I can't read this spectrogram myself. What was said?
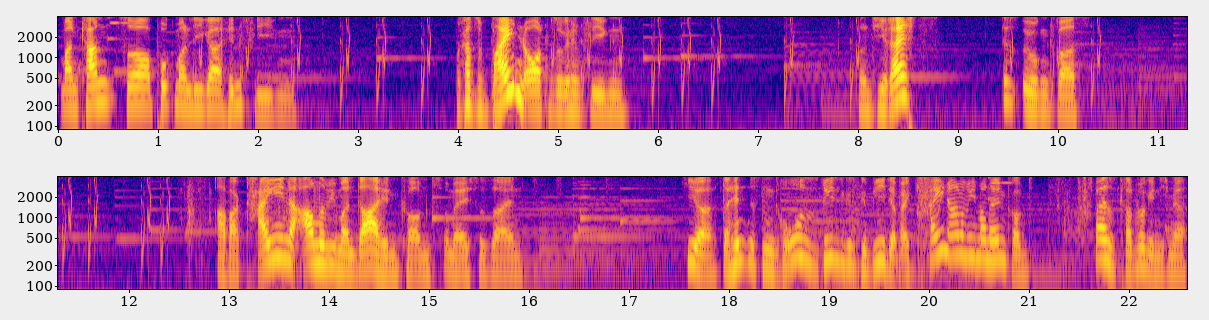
Man kann zur Pokémon-Liga hinfliegen. Man kann zu beiden Orten sogar hinfliegen. Und hier rechts ist irgendwas. Aber keine Ahnung, wie man da hinkommt, um ehrlich zu sein. Hier, da hinten ist ein großes, riesiges Gebiet, aber keine Ahnung, wie man da hinkommt. Ich weiß es gerade wirklich nicht mehr.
